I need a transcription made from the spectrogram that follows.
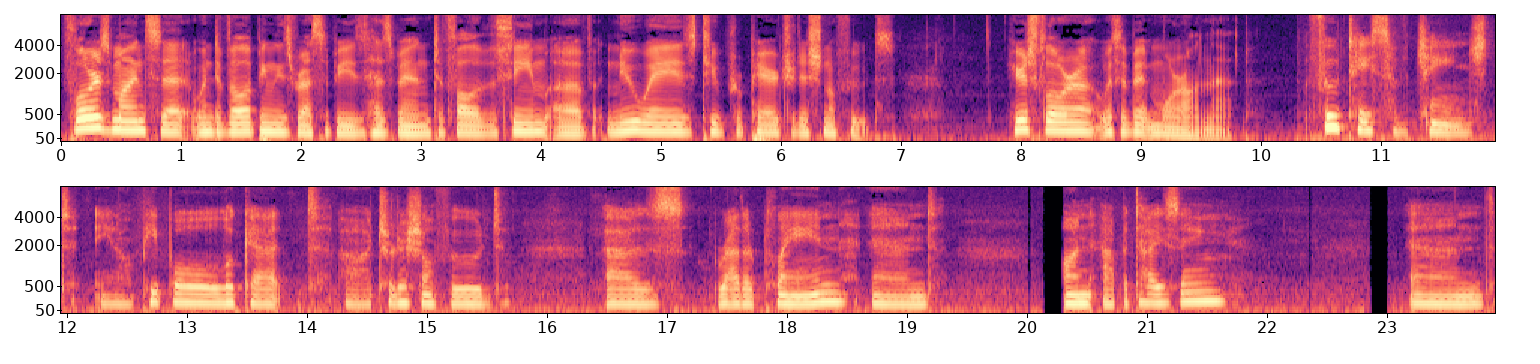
Flora's mindset when developing these recipes has been to follow the theme of new ways to prepare traditional foods. Here's Flora with a bit more on that food tastes have changed. You know, people look at uh, traditional food as rather plain and unappetizing, and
